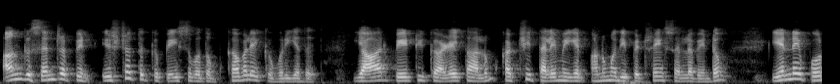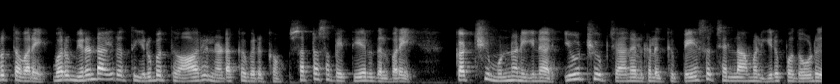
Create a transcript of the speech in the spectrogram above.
அங்கு சென்ற பின் இஷ்டத்துக்கு பேசுவதும் கவலைக்கு உரியது. யார் பேட்டிக்கு அழைத்தாலும் கட்சி தலைமையின் அனுமதி பெற்றே செல்ல வேண்டும். என்னை பொறுத்தவரை வரும் இரண்டாயிரத்தி இருபத்தி ஆறில் நடக்கவிருக்கும் சட்டசபை தேர்தல் வரை கட்சி முன்னணியினர் யூடியூப் சேனல்களுக்கு பேச செல்லாமல் இருப்பதோடு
